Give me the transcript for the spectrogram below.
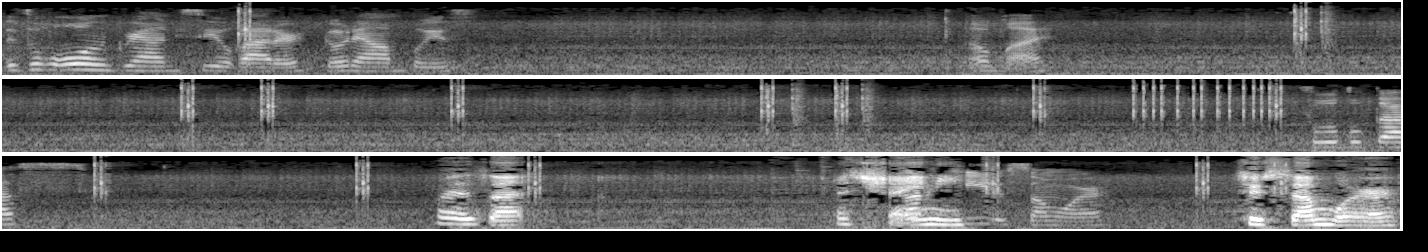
There's a hole in the ground. You see a ladder. Go down, please. Oh my. It's a little dust. What is that? It's Got a shiny. key to somewhere. To somewhere.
